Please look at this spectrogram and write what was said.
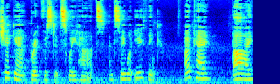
check out Breakfast at Sweethearts and see what you think. Okay, bye.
